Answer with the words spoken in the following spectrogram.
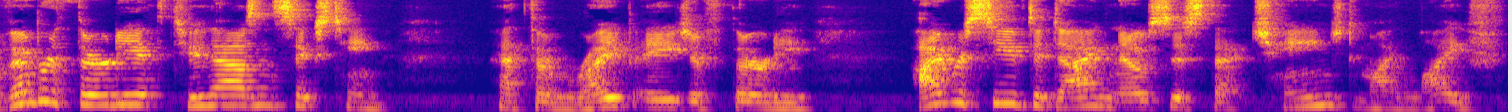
November 30th, 2016, at the ripe age of 30, I received a diagnosis that changed my life.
